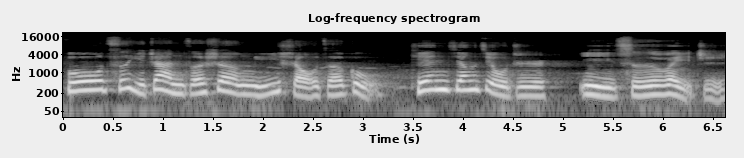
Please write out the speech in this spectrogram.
夫慈以战则胜，以守则固。天将就之，以辞未之。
